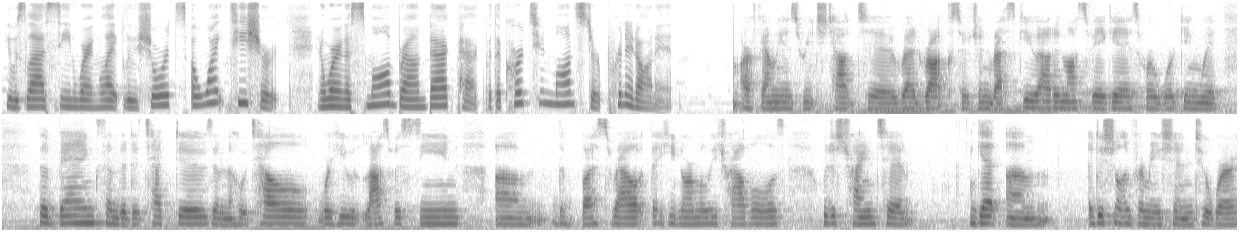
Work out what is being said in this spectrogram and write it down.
He was last seen wearing light blue shorts, a white t shirt, and wearing a small brown backpack with a cartoon monster printed on it. Our family has reached out to Red Rock Search and Rescue out in Las Vegas. We're working with the banks and the detectives and the hotel where he last was seen, um, the bus route that he normally travels. We're just trying to get um, additional information to where,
